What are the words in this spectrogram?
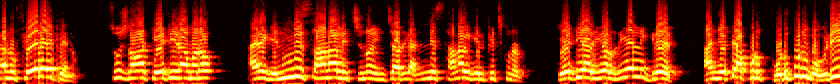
కానీ నువ్వు ఫెయిల్ అయిపోయాను చూసినావా కేటీ రామారావు? ఆయనకి ఎన్ని స్థానాలు ఇచ్చినో ఇన్ఛార్జ్గా అన్ని స్థానాలు గెలిపించుకున్నాడు. KTR you are really great అని చెప్పి అప్పుడు కొడుకుని బొగిడి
